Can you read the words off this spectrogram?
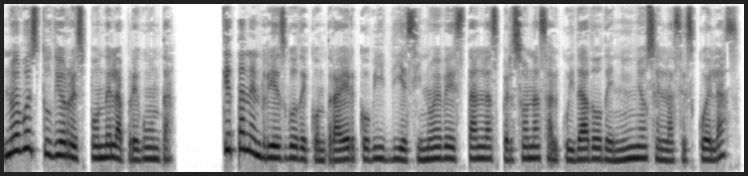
Nuevo estudio responde la pregunta, ¿qué tan en riesgo de contraer COVID-19 están las personas al cuidado de niños en las escuelas?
